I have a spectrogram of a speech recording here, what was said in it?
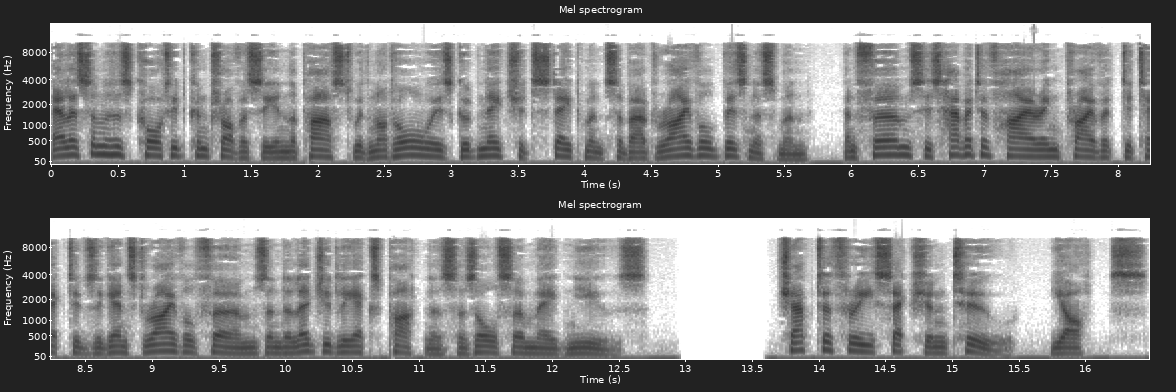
Ellison has courted controversy in the past with not always good-natured statements about rival businessmen, and firms his habit of hiring private detectives against rival firms and allegedly ex-partners has also made news. Chapter 3 Section 2 Yachts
